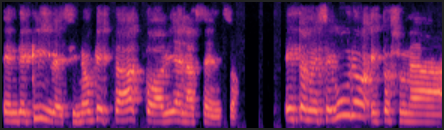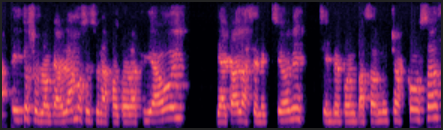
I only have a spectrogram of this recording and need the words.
en, declive, sino que está todavía en ascenso. Esto no es seguro, esto es una, esto es lo que hablamos, es una fotografía hoy, y acá las elecciones siempre pueden pasar muchas cosas,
